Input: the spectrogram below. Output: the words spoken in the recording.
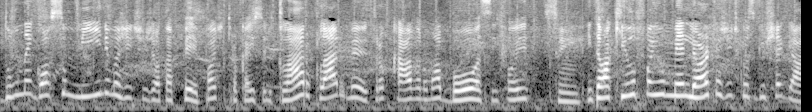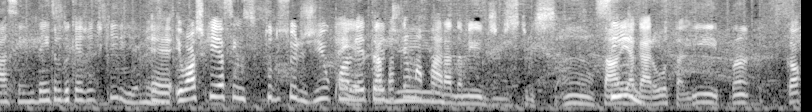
de um negócio mínimo, a gente, JP, pode trocar isso? Ele, claro, claro, meu, e trocava numa boa, assim, foi. Sim. Então aquilo foi o melhor que a gente conseguiu chegar, assim, dentro do que a gente queria mesmo. É, eu acho que assim, tudo surgiu com a É, letra acaba de. tem uma parada meio de destruição, tal, Sim. e a garota ali, pã. Qual,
